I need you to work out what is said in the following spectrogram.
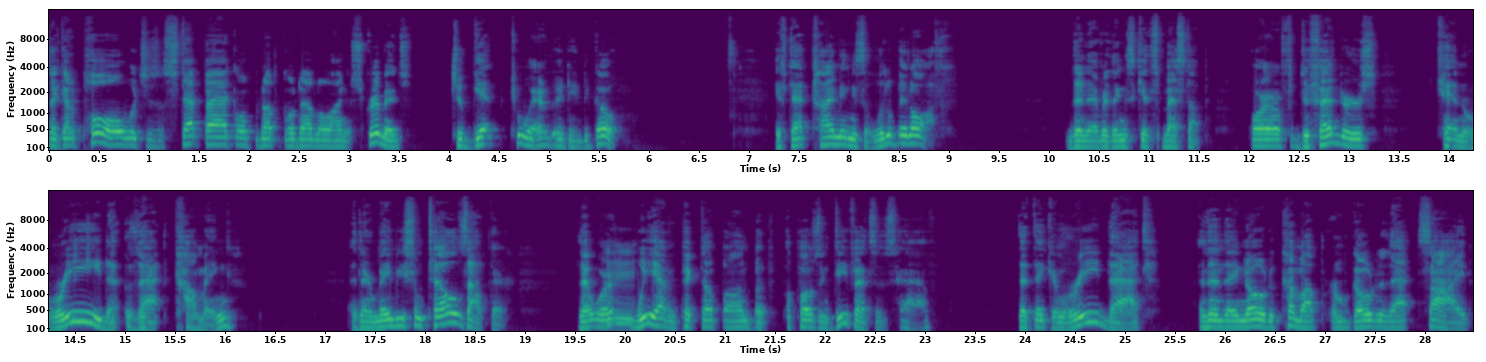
They got to pull, which is a step back, open up, go down the line of scrimmage to get to where they need to go. If that timing is a little bit off, then everything gets messed up. Or if defenders can read that coming, and there may be some tells out there that we're, mm-hmm. we haven't picked up on, but opposing defenses have, that they can read that and then they know to come up or go to that side.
